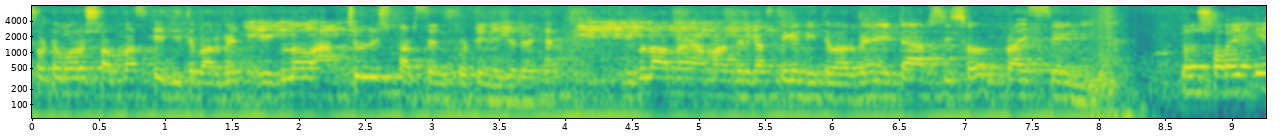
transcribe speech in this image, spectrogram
ছোট, বড় সব মাছকেই দিতে পারবেন। এগুলো আটচল্লিশ পার্সেন্ট প্রোটিন যে দেখেন, এগুলো আপনারা আমাদের কাছ থেকে নিতে পারবেন। এটা আর সিসো প্রাইস সেমই তো সবাইকে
